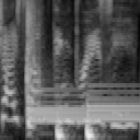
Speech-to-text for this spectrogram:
Try something breezy.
